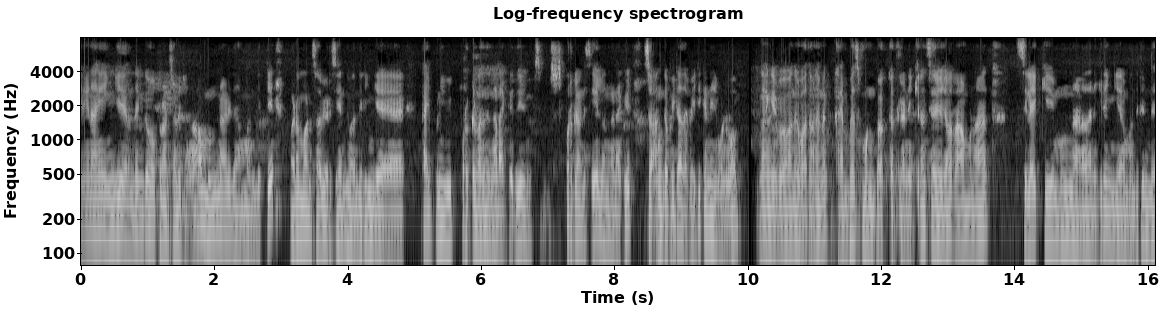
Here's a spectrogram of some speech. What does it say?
ஏன்னா நாங்கள் இங்கே இருந்து எங்கே வைப்போம்னு சொல்லி சொன்னால் முன்னாடி தான் வந்துட்டு வடமான சபையோடு சேர்ந்து வந்துட்டு இங்கே கைப்பணி பொருட்கள் வந்து நடக்குது. பொருட்கள் வந்து சேல் வந்து நடக்குது. ஸோ அங்கே போயிட்டு அதை போயிட்டு கண்டினியூ பண்ணுவோம். நாங்கள் இப்போ வந்து பார்த்தோம்னா கேம்பஸ் முன் பக்கத்தில் நிற்கிறோம் சரி ராமநாத் சிலைக்கு முன்னால் தான் நிற்கிறேன் இங்கே வந்துட்டு இந்த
